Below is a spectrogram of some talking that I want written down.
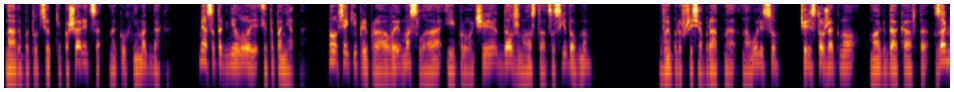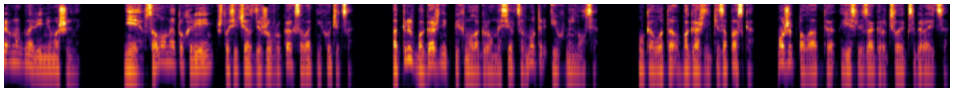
Надо бы тут все-таки пошариться на кухне Макдака. Мясо-то гнилое, это понятно. Но всякие приправы, масла и прочее должно остаться съедобным. Выбравшись обратно на улицу, через то же окно Макдак авто замер на мгновение машины. Не, в салон эту хрень, что сейчас держу в руках, совать не хочется. Открыв багажник, пихнул огромное сердце внутрь и ухмыльнулся. У кого-то в багажнике запаска. Может, палатка, если за город человек собирается.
